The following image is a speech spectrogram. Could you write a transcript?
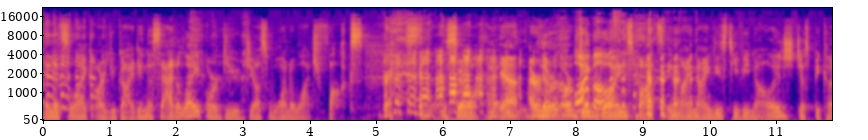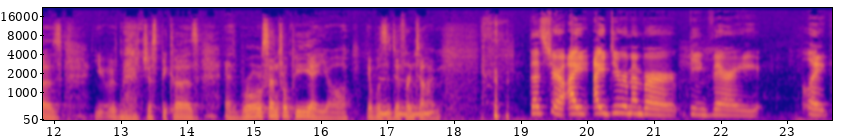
And it's like, are you guiding a satellite or do you just want to watch Fox? so, I, Yeah, I remember there are. Or big both. blind spots in my 90s TV knowledge just because. You, just because as rural central PA, y'all, it was a different Mm-hmm. time. That's true. I I do remember being very like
